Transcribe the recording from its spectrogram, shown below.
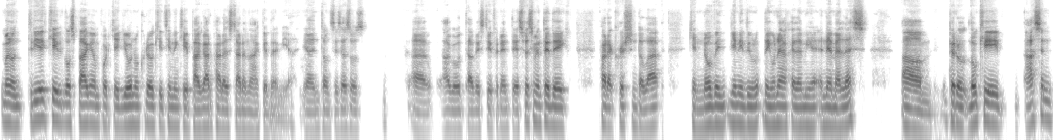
bueno, diría que los pagan porque yo no creo que tienen que pagar para estar en la academia. ¿ya? Entonces, eso es uh, algo tal vez diferente, especialmente de, para Christian Delap, que no viene de, de, una academia en MLS. Um, pero lo que hacen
